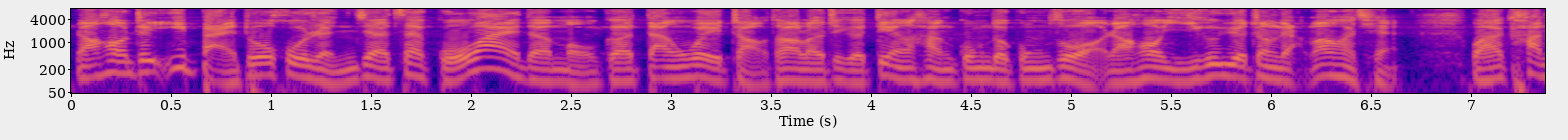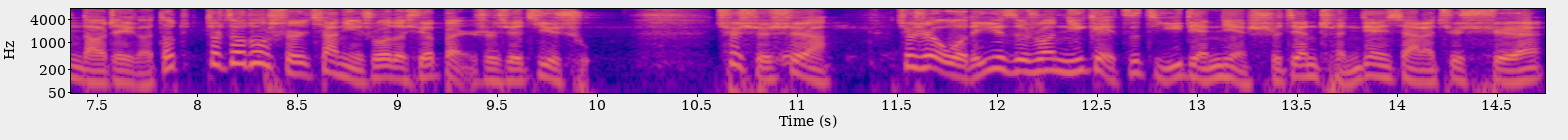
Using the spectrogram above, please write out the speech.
然后这一百多户人家在国外的某个单位找到了这个电焊工的工作，然后一个月挣两万块钱。我还看到这个，都这这都是像你说的学本事、学技术，确实是啊。就是我的意思说，你给自己一点点时间沉淀下来去学，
